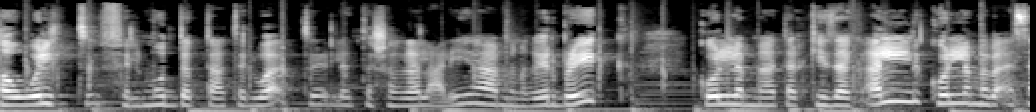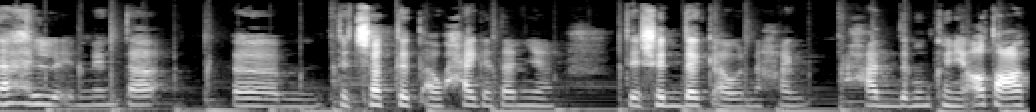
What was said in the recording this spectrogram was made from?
طولت في المدة بتاعت الوقت اللي أنت شغال عليها من غير break كل ما تركيزك قل كل ما بقى سهل إن أنت تتشتت أو حاجة تانية تشدك أو إن حد ممكن يقطعك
